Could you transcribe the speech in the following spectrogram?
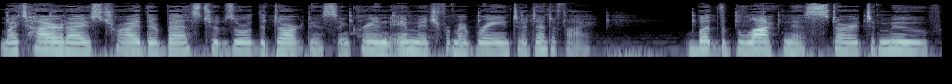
My tired eyes tried their best to absorb the darkness and create an image for my brain to identify. But the blackness started to move,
